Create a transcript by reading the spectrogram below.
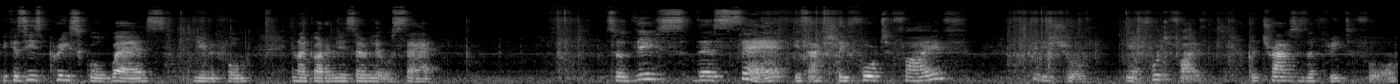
Because he's preschool wears uniform and I got him his own little set. So this, the set is actually four to five, pretty sure. Yeah, four to five. The trousers are three to four.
